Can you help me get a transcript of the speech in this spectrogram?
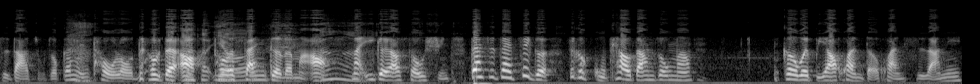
四大主轴，跟人透露，对不对 啊？透了三个的嘛啊？那一个要搜寻，但是在这个这个股票当中呢？各位不要患得患失啊！你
